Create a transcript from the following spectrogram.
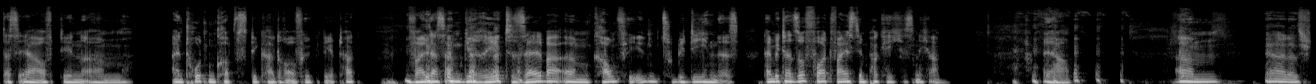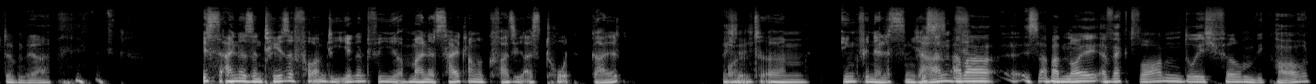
dass er auf den ähm, einen Totenkopf-Sticker draufgeklebt hat, weil das am Gerät selber ähm, kaum für ihn zu bedienen ist. Damit er sofort weiß, den packe ich es nicht an. Ja. ähm, ja, das stimmt, ja. ist eine Syntheseform, die irgendwie mal eine Zeit lang quasi als tot galt. Richtig. Und ähm, irgendwie in den letzten Jahren. Ist aber, ist aber neu erweckt worden durch Firmen wie Korg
